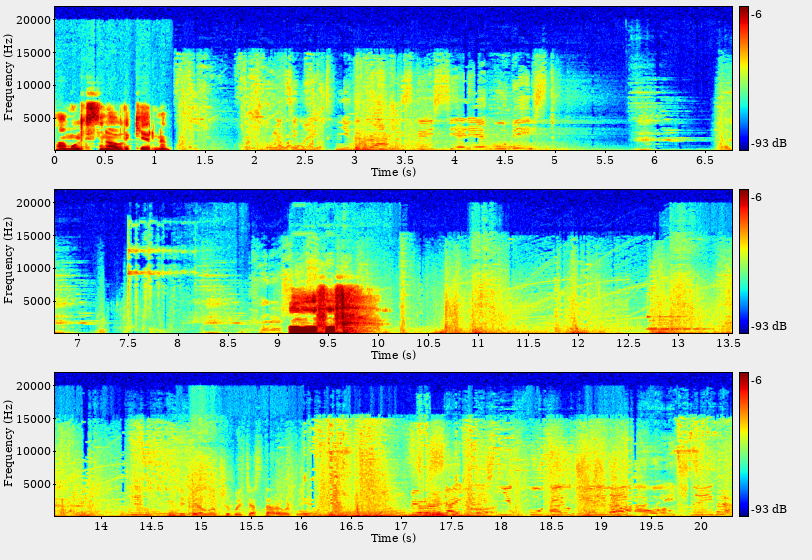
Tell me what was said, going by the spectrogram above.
Tamam ultisini aldık Carry'nin. Of of. быть осторожнее. Союзник убил черепаху. Отличная игра.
